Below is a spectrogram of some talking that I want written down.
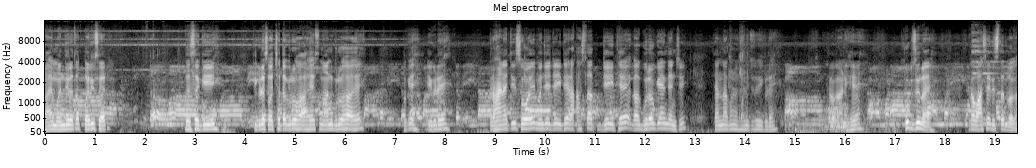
हा मंदिराचा परिसर. जसं की तिकडे स्वच्छतागृह आहे स्नानगृह आहे. ओके इकडे. राहण्याची सोय म्हणजे जे इथे रा- असतात जे इथे ग- गुरवकी आहे त्यांची त्यांना पण राहण्याची सोय इकडे आहे. बघा आणि हे खूप जुनं आहे. बघा वासे दिसतात बघा.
